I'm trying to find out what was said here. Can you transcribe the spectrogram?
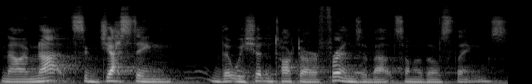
Now, I'm not suggesting that we shouldn't talk to our friends about some of those things.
